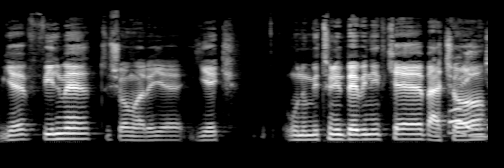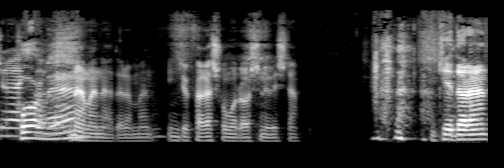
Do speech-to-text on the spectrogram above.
یه فیلم تو شماره یک. اونو می‌تونید ببینید که بچه ها نه من ندارم. من اینجا فقط شماره نوشتم. که دارن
